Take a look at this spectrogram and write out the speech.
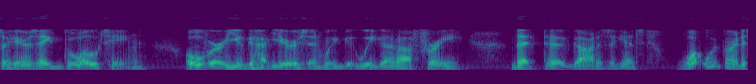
So here's a gloating over you got yours and we we got off free that uh, God is against. What we're going to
